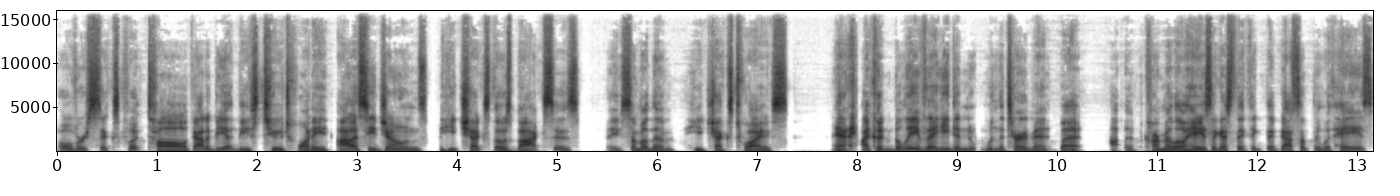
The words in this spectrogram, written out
over six foot tall, got to be at least 220. Odyssey Jones, he checks those boxes. Some of them he checks twice. And I couldn't believe that he didn't win the tournament, but uh, Carmelo Hayes, I guess they think they've got something with Hayes.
